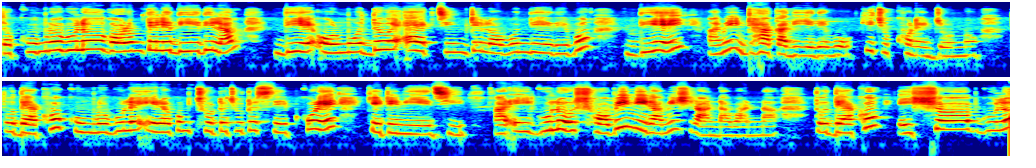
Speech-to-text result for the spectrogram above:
তো কুমড়োগুলো গরম তেলে দিয়ে দিলাম। দিয়ে ওর মধ্যেও এক চিমটে লবণ দিয়ে দেব। দিয়েই আমি ঢাকা দিয়ে দেব কিছুক্ষণের জন্য। তো দেখো, কুমড়োগুলো এরকম ছোট ছোট শেপ করে কেটে নিয়েছি। আর এইগুলো সবই নিরামিষ রান্নাবান্না। তো দেখো, এই সবগুলো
